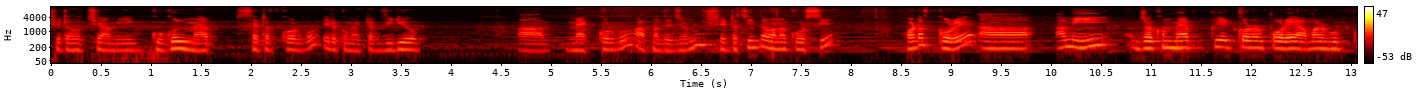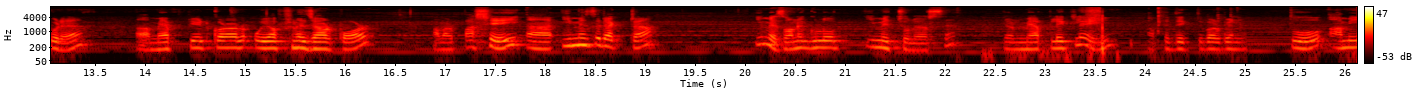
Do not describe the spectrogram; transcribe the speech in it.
সেটা হচ্ছে আমি গুগল ম্যাপ সেট আপ করব, এরকম একটা ভিডিও ম্যাক করব আপনাদের জন্য। সেটা চিন্তা ভাবনা করছি। হঠাৎ করে আমি যখন ম্যাপ ক্রিয়েট করার পরে আমার হুট করে ম্যাপ ক্রিয়েট করার ওই অপশনে যাওয়ার পর আমার পাশেই ইমেজের একটা ইমেজ, অনেকগুলো ইমেজ চলে আসছে। যেমন ম্যাপ লিখলেই আপনি দেখতে পারবেন, তো আমি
